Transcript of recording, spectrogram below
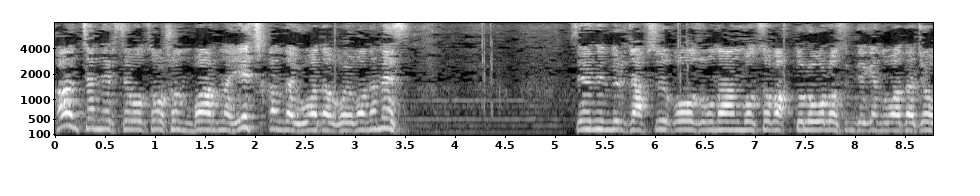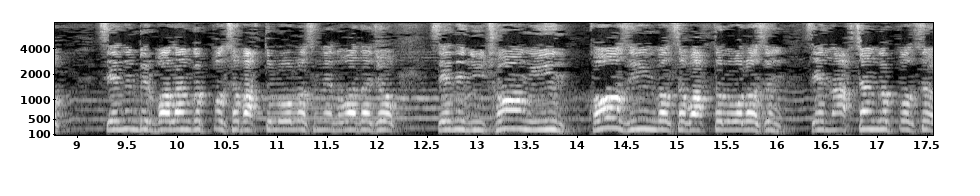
канча нерсе болсо ошонун баарына эч кандай убада койгон эмес сенин бир жакшы кооз унаң болсо болосуң деген убада жок сенин бир балаң көп болсо бактылуу болосуң деген убада жок сенин чоң үйүң кооз үйүң болсо бактылуу болосуң сенин акчаң көп болсо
